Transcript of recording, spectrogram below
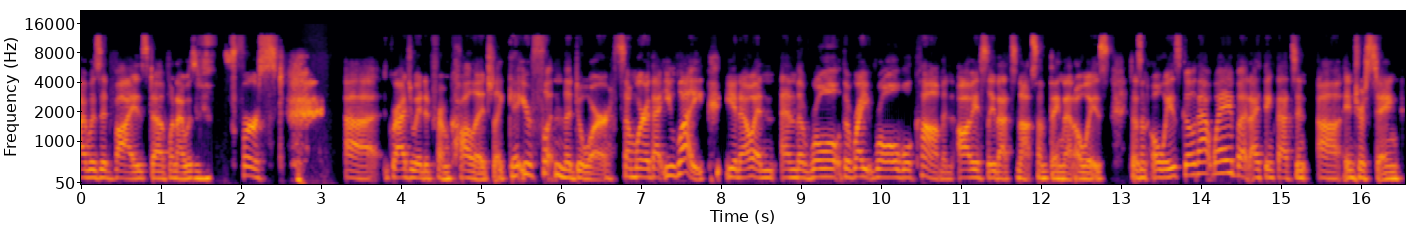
i was advised of when i was first uh, graduated from college like get your foot in the door somewhere that you like you know and and the role the right role will come. And obviously that's not something that always doesn't always go that way but i think that's an, uh, interesting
